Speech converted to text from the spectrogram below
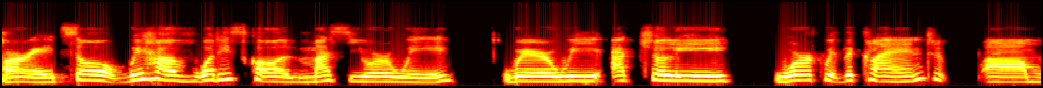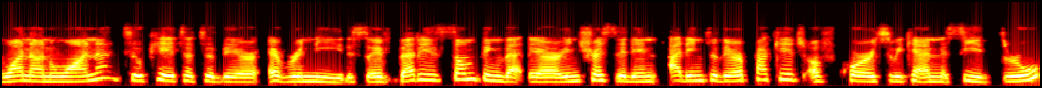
all right. So we have what is called Mass Your Way, where we actually work with the client one on one to cater to their every need. So if that is something that they are interested in adding to their package, of course we can see it through.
